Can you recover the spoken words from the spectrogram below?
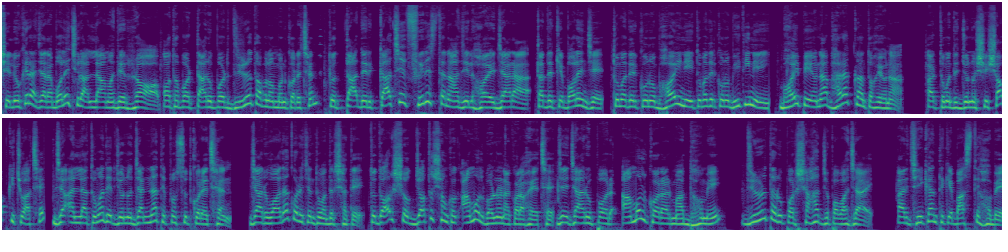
সে লোকেরা যারা বলেছিল আল্লাহ আমাদের রব অতপর তার উপর দৃঢ়তা অবলম্বন করেছেন তো তাদের কাছে ফিরিস্তা নাজিল হয় যারা তাদেরকে বলেন যে তোমাদের কোনো ভয় নেই তোমাদের কোনো ভীতি নেই ভয় পেও না ভারাক্রান্ত হয়েও না আর তোমাদের জন্য সে সব কিছু আছে যা আল্লাহ তোমাদের জন্য জান্নাতে প্রস্তুত করেছেন যার ওয়াদা করেছেন তোমাদের সাথে। তো দর্শক, যত সংখ্যক আমল বর্ণনা করা হয়েছে, যে যার উপর আমল করার মাধ্যমে দৃঢ়তার উপর সাহায্য পাওয়া যায়, আর যেখান থেকে বাঁচতে হবে,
